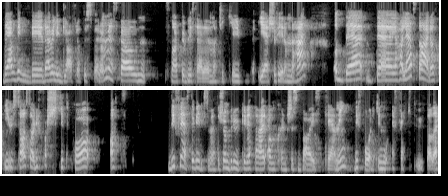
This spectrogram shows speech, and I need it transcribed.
Det er, veldig, det er jeg veldig glad for at du spør om. Jeg skal snart publisere en artikkel i E24 om det her. Og det, det jeg har lest, er at i USA så har de forsket på at de fleste virksomheter som bruker dette her unconscious bias-trening, de får ikke noe effekt ut av det.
